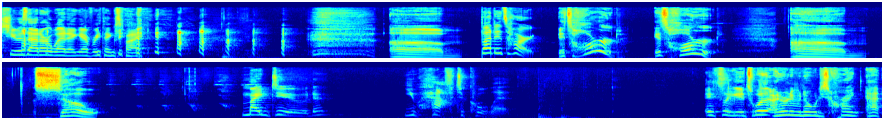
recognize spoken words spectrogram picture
she was at our wedding, everything's fine. Um But it's hard. it's hard. It's hard. Um so My dude, you have to cool it. It's like it's what I don't even know what he's crying at.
